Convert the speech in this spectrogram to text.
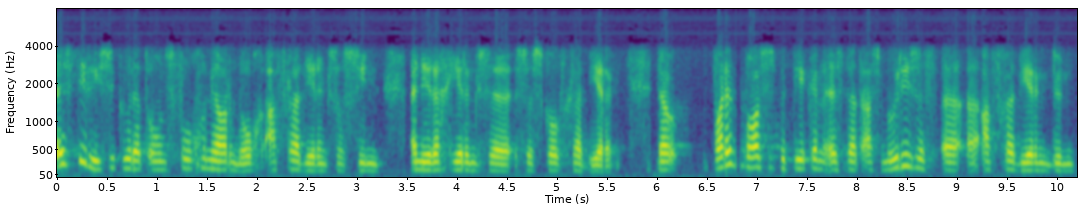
is die risiko dat ons volgende jaar nog afgradering sal sien in die regering se se skuldgradering. Nou wat dit basies beteken is dat as Moody's 'n uh, uh, afgradering doen,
